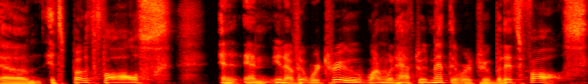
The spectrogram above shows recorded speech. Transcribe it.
um, it's both false and and you know if it were true one would have to admit that we're true but it's false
